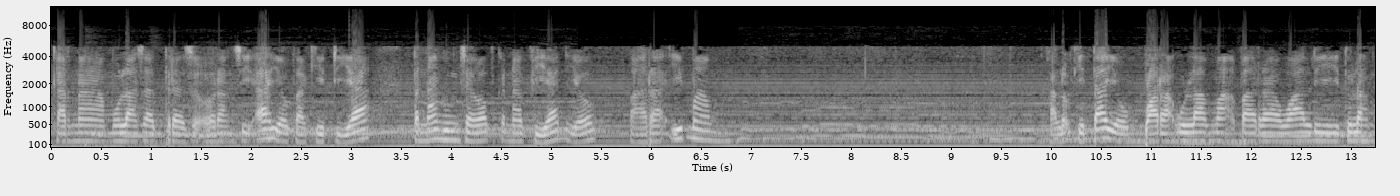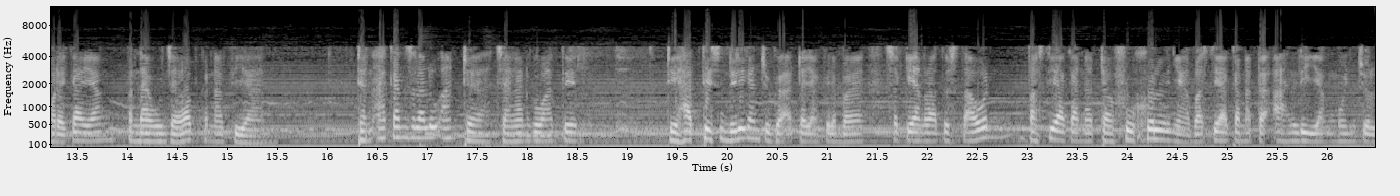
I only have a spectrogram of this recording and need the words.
Karena mula sadra seorang syiah ya bagi dia Penanggung jawab kenabian ya para imam. Kalau kita ya para ulama, para wali Itulah mereka yang penanggung jawab kenabian. Dan akan selalu ada, jangan khawatir. Di hadis sendiri kan juga ada yang bilang bahwa sekian ratus tahun pasti akan ada fuhulnya, pasti akan ada ahli yang muncul.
